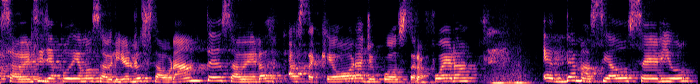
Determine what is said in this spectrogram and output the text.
saber si ya podíamos abrir el restaurante, saber hasta qué hora yo puedo estar afuera. Es demasiado serio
